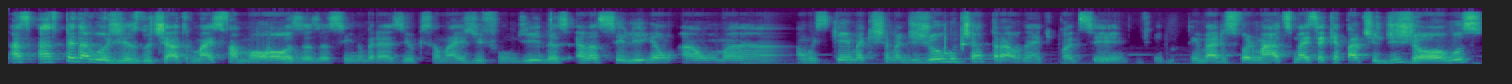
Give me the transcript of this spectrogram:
as, as, pedagogias do teatro mais famosas, assim, no Brasil, que são mais difundidas, elas se ligam a, uma, a um esquema que chama de jogo teatral, né? Que pode ser, enfim, tem vários formatos, mas é que a partir de jogos,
